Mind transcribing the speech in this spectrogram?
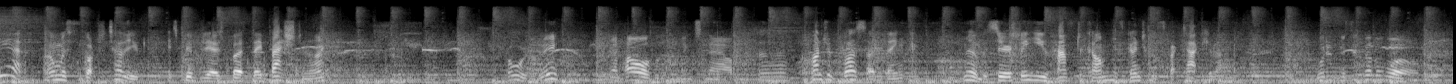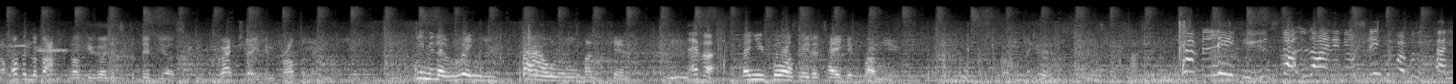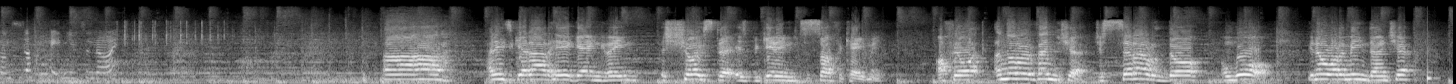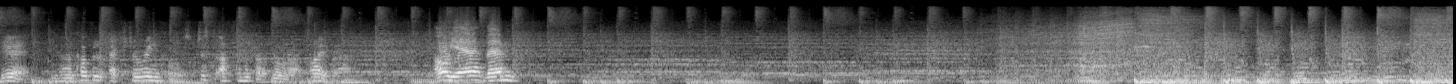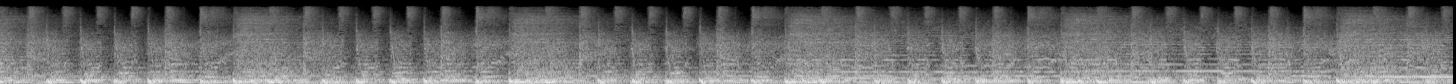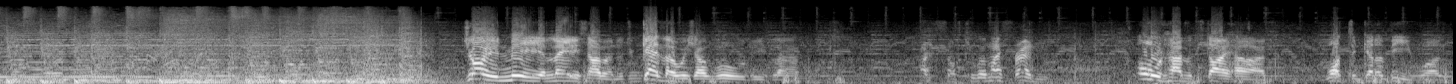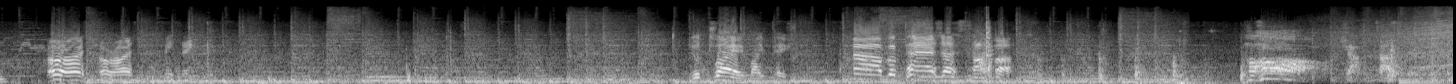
I almost forgot to tell you, it's Biblio's birthday bash tonight. Oh, really? And how old are the things now? Uh, 100 plus, I think. No, but seriously, you have to come. It's going to be spectacular. Wouldn't miss it for the world. Now hop in the back and I'll give you a lift to Biblio so you can congratulate him properly. Give me the ring, you foul little munchkin. Never. Then you force me to take it from you. Can't believe you! You'd start lying in your sleep if I wasn't planning on suffocating you tonight. Ah, I need to get out of here, gangrene. The shyster is beginning to suffocate me. I feel like another adventure. Just sit out of the door and walk. You know what I mean, don't you? Yeah, you have a couple of extra wrinkles just up and above your right eyebrow. Oh yeah, them. Join me and Lady Salmon, and together we shall rule these lands. I thought you were my friend. Old habits die hard. What's it gonna be, one? Alright, alright, let me think. You're trying my patience. Ah, prepare to suffer! Ha ha! Chapter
